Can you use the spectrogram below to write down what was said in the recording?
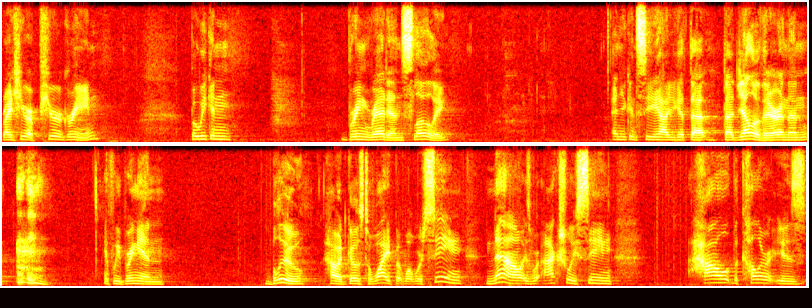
right here a pure green, but we can bring red in slowly. And you can see how you get that, that yellow there. And then if we bring in blue, how it goes to white. But what we're seeing now is we're actually seeing how the color is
